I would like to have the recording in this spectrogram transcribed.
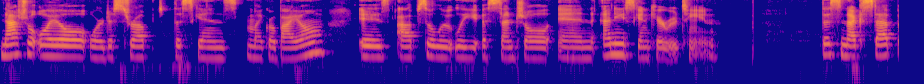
natural oil or disrupt the skin's microbiome is absolutely essential in any skincare routine. This next step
